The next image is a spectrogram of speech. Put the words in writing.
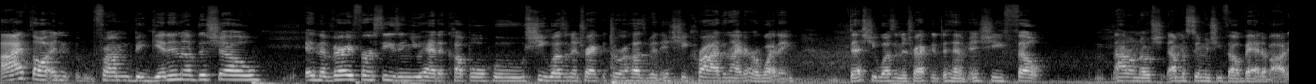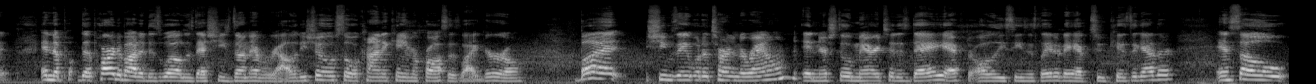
I thought in, from beginning of the show, in the very first season, you had a couple who she wasn't attracted to her husband, and she cried the night of her wedding that she wasn't attracted to him, and she felt I don't know. She, I'm assuming she felt bad about it. And the the part about it as well is that she's done every reality show, so it kind of came across as like, girl. But she was able to turn it around, and they're still married to this day. After all of these seasons later, they have two kids together, and so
